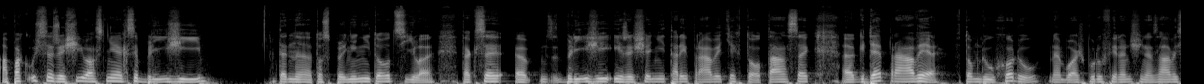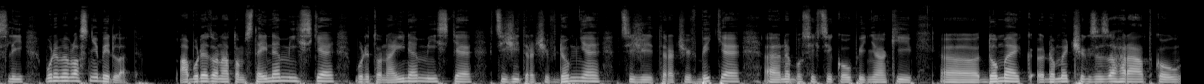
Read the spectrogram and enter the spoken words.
A pak už se řeší vlastně, jak se blíží ten, to splnění toho cíle, tak se blíží i řešení tady právě těchto otázek, kde právě v tom důchodu, nebo až budu finančně nezávislý, budeme vlastně bydlet. A bude to na tom stejném místě, bude to na jiném místě, chci žít radši v domě, chci žít radši v bytě, eh, nebo si chci koupit nějaký eh, domek, domeček se zahrádkou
